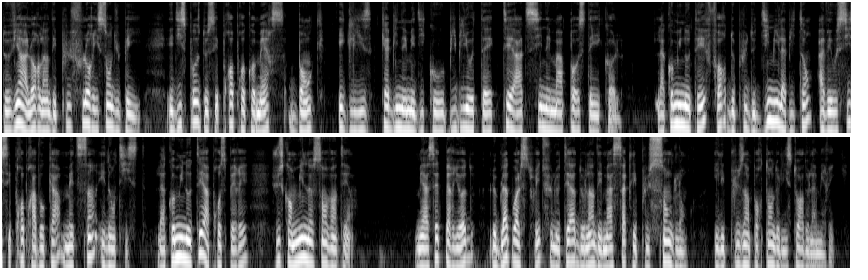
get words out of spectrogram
devient alors l'un des plus florissants du pays et dispose de ses propres commerces, banques, églises, cabinets médicaux, bibliothèques, théâtres, cinémas, postes et écoles. La communauté, forte de plus de 10 000 habitants, avait aussi ses propres avocats, médecins et dentistes. La communauté a prospéré jusqu'en 1921. Mais à cette période, le Black Wall Street fut le théâtre de l'un des massacres les plus sanglants et les plus importants de l'histoire de l'Amérique.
